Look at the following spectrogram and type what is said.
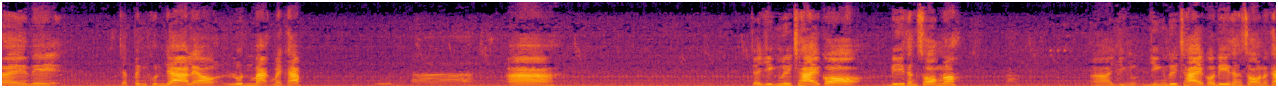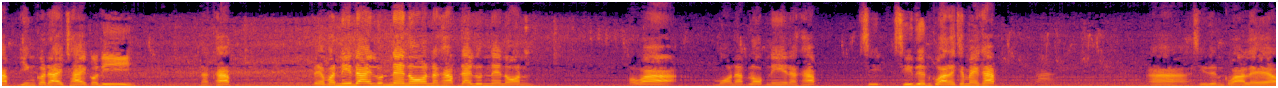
หน่อยนี่ จะเป็นคุณย่าแล้วลุ้นมากไหมครับรุ่นค่ะอ่า จะหญิงหรือชายก็ดีทั้งสองเนาะค่ะอ่า หญิงหญิงหรือชายก็ดีทั้งสองนะครับ หญิงก็ได้ชายก็ดีนะครับ แต่วันนี้ได้ลุ้นแน่นอนนะครับ ได้ลุ้นแน่นอน เพราะว่าหมอนัดรอบนี้นะครับสสี่เดือนกว่าแล้วใช่ไหมครับค่ะอ่าสี่เดือนกว่าแล้ว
